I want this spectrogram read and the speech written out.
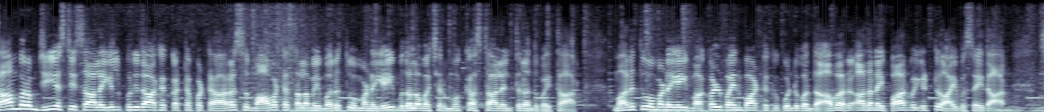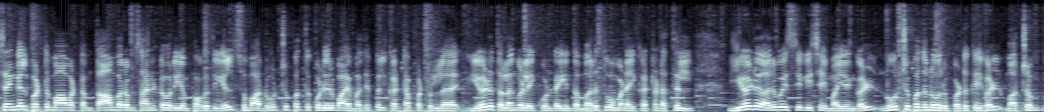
தாம்பரம் ஜிஎஸ்டி சாலையில் புதிதாக கட்டப்பட்ட அரசு மாவட்ட தலைமை மருத்துவமனையை முதலமைச்சர் மு ஸ்டாலின் திறந்து வைத்தார். மருத்துவமனையை மக்கள் பயன்பாட்டுக்கு கொண்டு வந்த அவர் அதனை பார்வையிட்டு ஆய்வு செய்தார். செங்கல்பட்டு மாவட்டம் தாம்பரம் சானிட்டோரியம் பகுதியில் சுமார் நூற்று பத்து கோடி ரூபாய் மதிப்பில் கட்டப்பட்டுள்ள ஏழு தளங்களை கொண்ட இந்த மருத்துவமனை கட்டடத்தில் ஏழு அறுவை சிகிச்சை மையங்கள் நூற்று பதினோரு படுக்கைகள் மற்றும்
